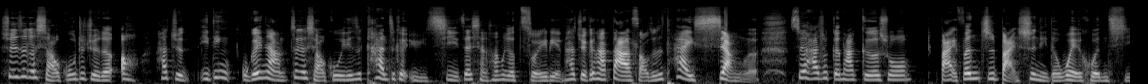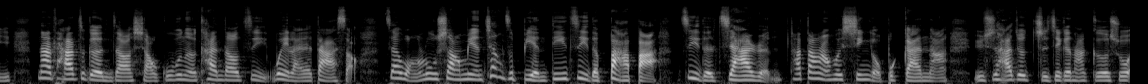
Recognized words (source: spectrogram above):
所以这个小姑就觉得，哦，她觉得一定，我跟你讲，这个小姑一定是看这个语气，在想象那个嘴脸，她觉得跟她大嫂真是太像了，所以她就跟她哥说。百分之百是你的未婚妻。那他这个你知道，小姑呢看到自己未来的大嫂在网络上面这样子贬低自己的爸爸、自己的家人，他当然会心有不甘呐。于是他就直接跟他哥说：“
